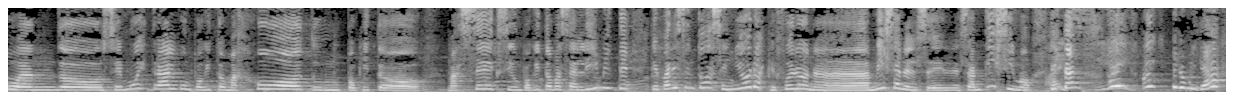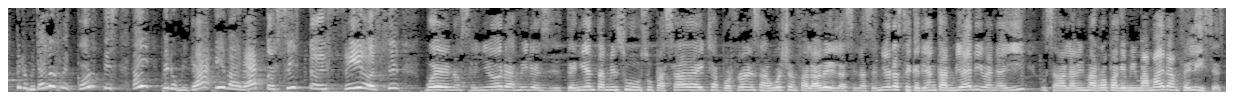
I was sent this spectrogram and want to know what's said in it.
cuando se muestra algo un poquito más hot, un poquito más sexy, un poquito más al límite, que parecen todas señoras que fueron a misa en el, en el Santísimo? Ay, Están, sí. ay, ay, pero mirá, pero mirá los recortes, ay, pero mirá, es barato, es esto, es feo, es... e-". Bueno, señoras, miren, tenían también su, su pasada hecha por Florence Arguello en Falabella. Si las señoras se querían cambiar, iban ahí, usaban la misma ropa que mi mamá, eran felices.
